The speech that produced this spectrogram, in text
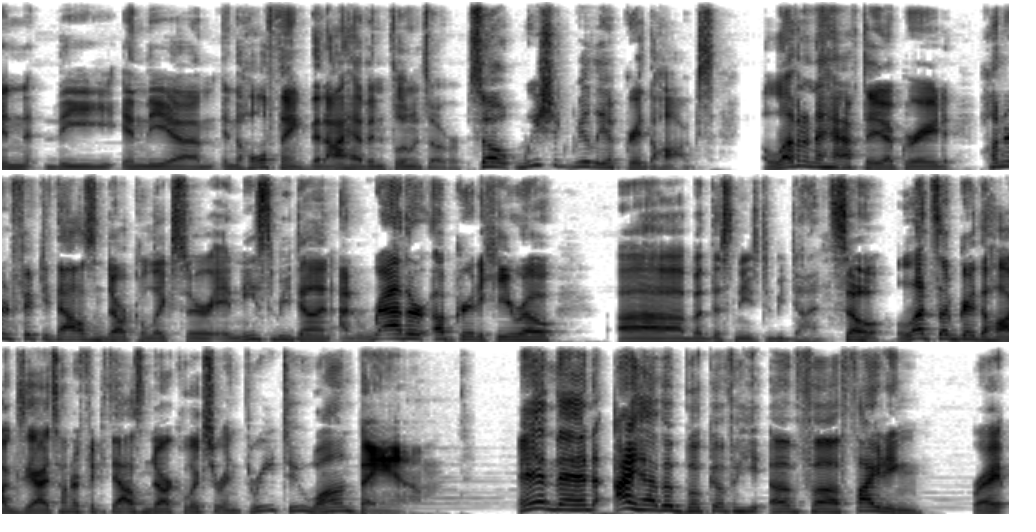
in the in the um, in the whole thing that I have influence over. So we should really upgrade the hogs. 11 and a half day upgrade, 150,000 dark elixir. It needs to be done. I'd rather upgrade a hero, uh, but this needs to be done. So let's upgrade the hogs, guys. 150,000 dark elixir in three, two, one, bam. And then I have a book of of uh, fighting. Right?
